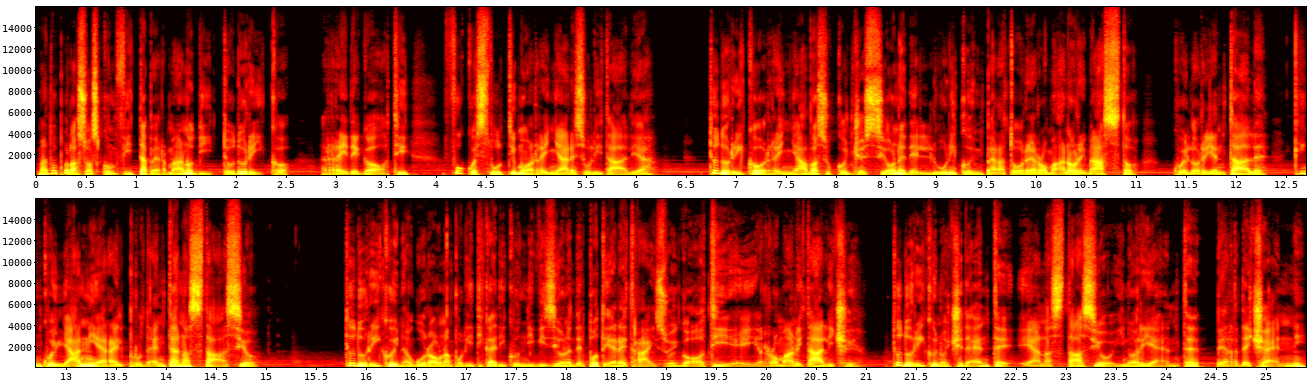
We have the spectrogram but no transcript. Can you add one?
ma dopo la sua sconfitta per mano di Teodorico, re dei Goti, fu quest'ultimo a regnare sull'Italia. Teodorico regnava su concessione dell'unico imperatore romano rimasto, quello orientale, che in quegli anni era il prudente Anastasio. Teodorico inaugurò una politica di condivisione del potere tra i suoi Goti e i Romano-Italici. Teodorico in Occidente e Anastasio in Oriente, per decenni,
